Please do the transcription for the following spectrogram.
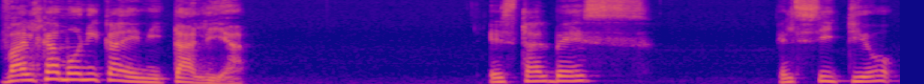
Valca Mónica en Italia es tal vez el sitio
